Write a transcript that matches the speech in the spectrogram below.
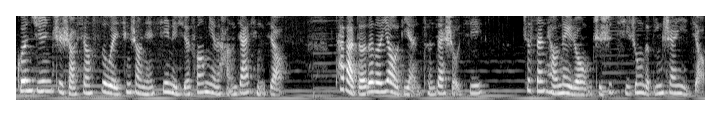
官军至少向四位青少年心理学方面的行家请教。他把得到的要点存在手机，这三条内容只是其中的冰山一角。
